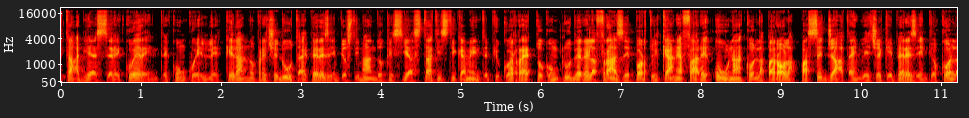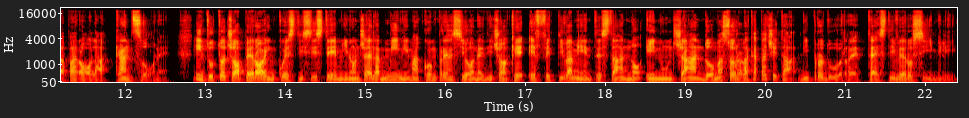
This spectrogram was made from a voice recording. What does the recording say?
di essere coerente con quelle che l'hanno preceduta e per esempio stimando che sia statisticamente più corretto concludere la frase porto il cane a fare una con la parola passeggiata invece che per esempio con la parola canzone. In tutto ciò però in questi sistemi non c'è la minima comprensione di ciò che effettivamente stanno enunciando, ma solo la capacità di produrre testi verosimili.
